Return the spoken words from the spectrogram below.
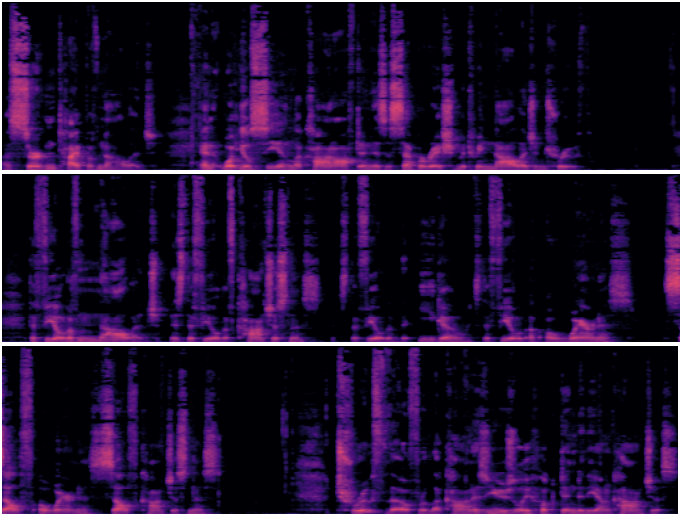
a certain type of knowledge. And what you'll see in Lacan often is a separation between knowledge and truth. The field of knowledge is the field of consciousness, it's the field of the ego, it's the field of awareness, self awareness, self consciousness. Truth, though, for Lacan is usually hooked into the unconscious.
